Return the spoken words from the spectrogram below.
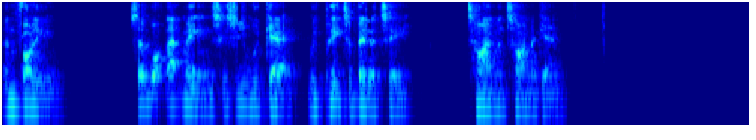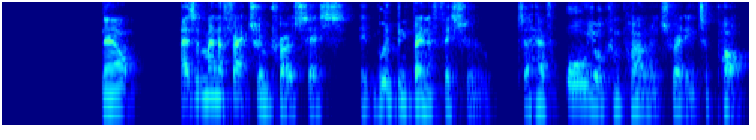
and volume. So what that means is you would get repeatability time and time again. Now, as a manufacturing process, it would be beneficial to have all your components ready to pot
